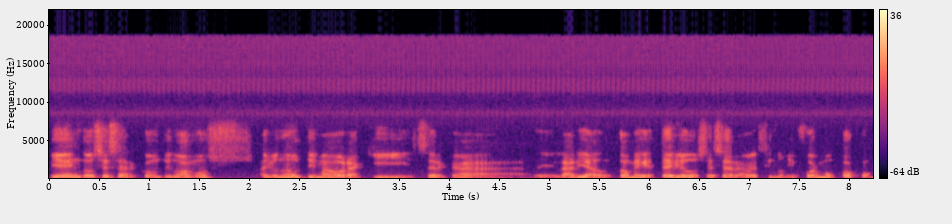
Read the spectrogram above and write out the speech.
Bien, don César, continuamos. Hay una última hora aquí cerca del área donde está don César, a ver si nos informa un poco.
